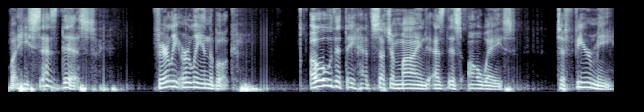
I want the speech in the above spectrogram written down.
But he says this fairly early in the book. Oh, that they had such a mind as this always, to fear me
